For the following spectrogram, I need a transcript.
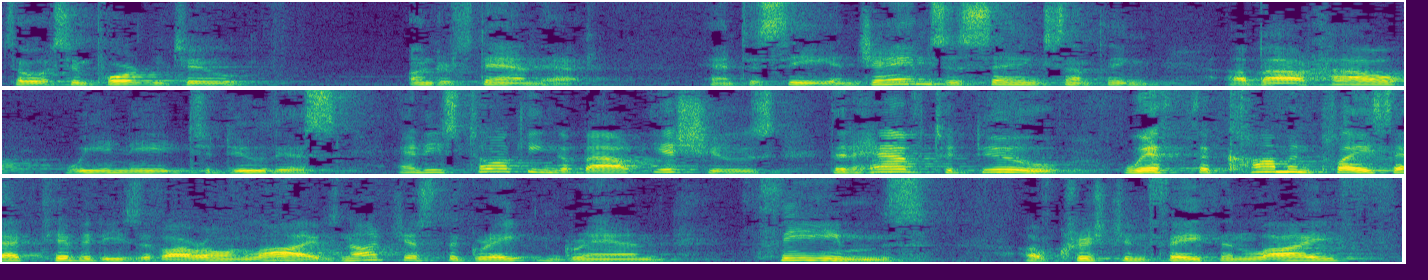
So it's important to understand that and to see. And James is saying something about how we need to do this and he's talking about issues that have to do with the commonplace activities of our own lives, not just the great and grand themes of Christian faith and life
